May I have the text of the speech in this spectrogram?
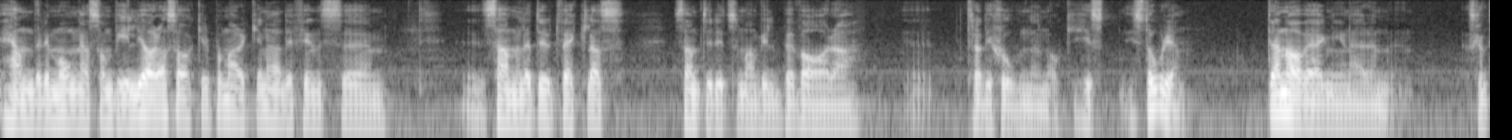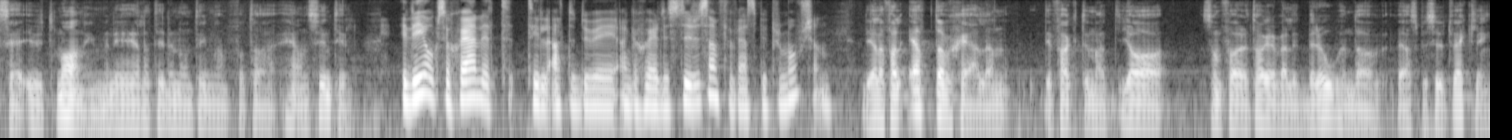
händer. Det är många som vill göra saker på markerna. Det finns... Eh, samhället utvecklas samtidigt som man vill bevara eh, traditionen och his historien. Den avvägningen är en, jag ska inte säga utmaning, men det är hela tiden någonting man får ta hänsyn till. Är det också skälet till att du är engagerad i styrelsen för Väsby Promotion? Det är i alla fall ett av skälen. Det faktum att jag som företagare är väldigt beroende av Väsbys utveckling.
